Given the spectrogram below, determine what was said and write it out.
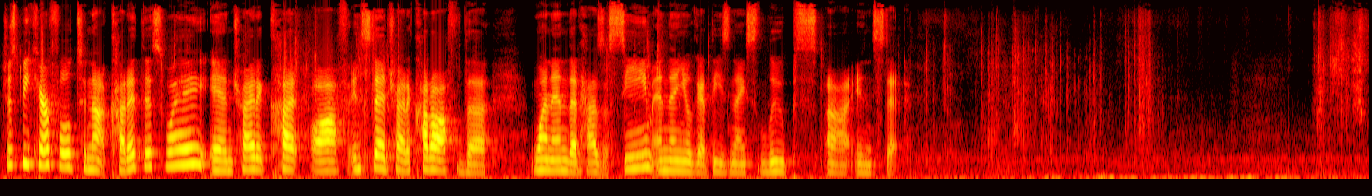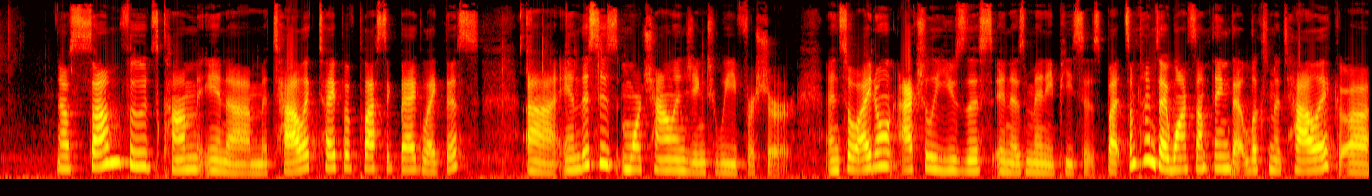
just be careful to not cut it this way and try to cut off, instead try to cut off the one end that has a seam and then you'll get these nice loops uh, instead. Now some foods come in a metallic type of plastic bag like this. Uh, and this is more challenging to weave for sure. And so I don't actually use this in as many pieces, but sometimes I want something that looks metallic, uh,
